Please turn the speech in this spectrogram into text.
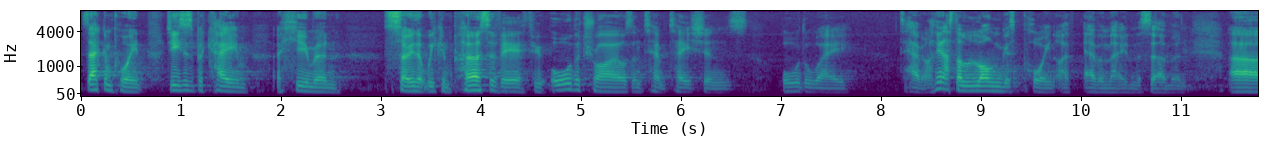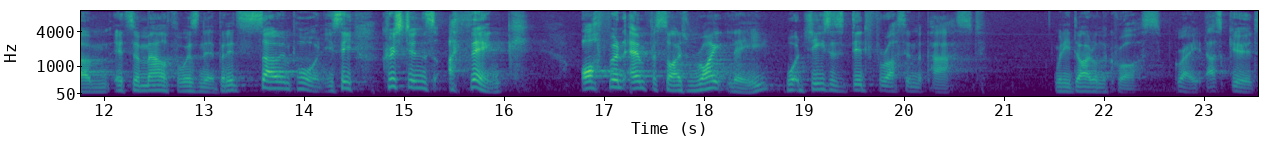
Second point Jesus became a human so that we can persevere through all the trials and temptations all the way to heaven. I think that's the longest point I've ever made in the sermon. Um, it's a mouthful, isn't it? But it's so important. You see, Christians, I think, often emphasize rightly what Jesus did for us in the past when he died on the cross. Great, that's good.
